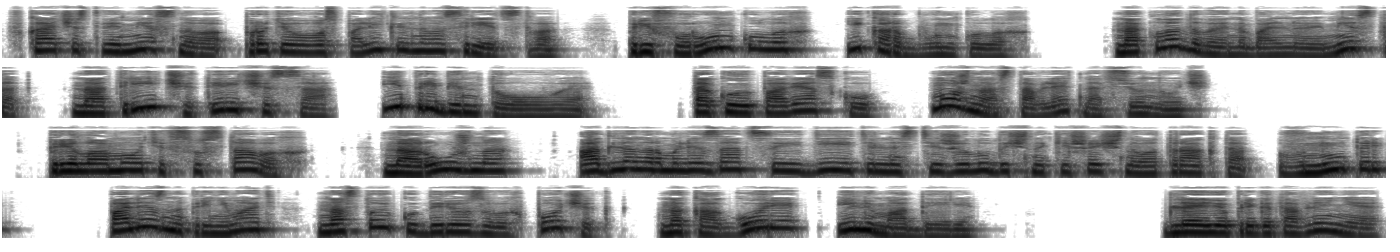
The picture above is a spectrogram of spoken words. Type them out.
в качестве местного противовоспалительного средства при фурункулах и карбункулах, накладывая на больное место на 3-4 часа и прибинтовывая. Такую повязку можно оставлять на всю ночь. При ломоте в суставах наружно, а для нормализации деятельности желудочно-кишечного тракта внутрь полезно принимать настойку березовых почек на кагоре или мадере. Для ее приготовления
